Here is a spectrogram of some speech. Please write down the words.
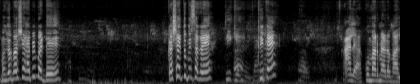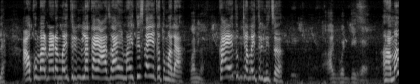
मंगल मावशी हॅपी बर्थडे कसे आहे तुम्ही सगळे? ठीक आहे. ठीक आहे? आल्या कुंभार मॅडम आल्या. अहो कुंभार मॅडम मैत्रिणीला काय आज आहे माहितीच नाहीये का तुम्हाला? काय आहे तुमच्या मैत्रिणीचं? हा मग?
